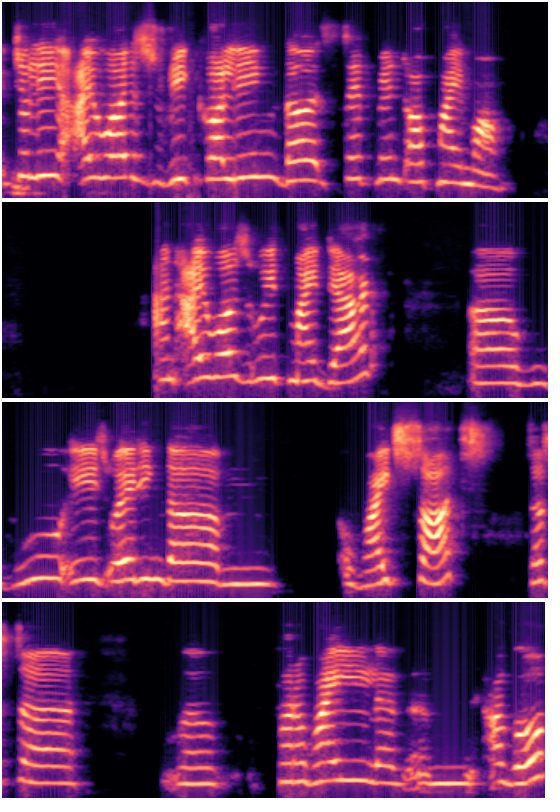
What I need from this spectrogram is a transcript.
Actually, I was recalling the statement of my mom. And I was with my dad uh, who is wearing the um, white shorts just uh, uh, for a while uh, um, ago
